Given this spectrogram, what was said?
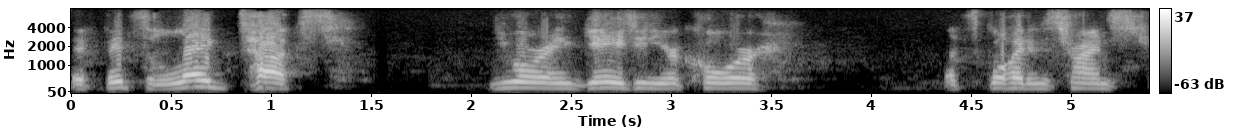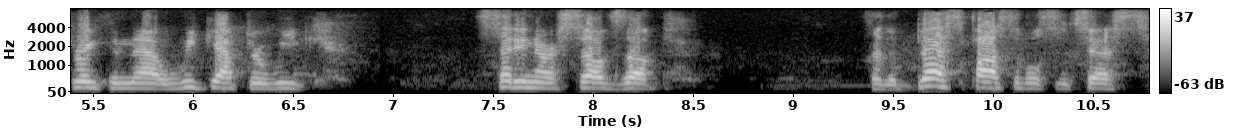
if it's leg tucks, you are engaging your core. Let's go ahead and try and strengthen that week after week, setting ourselves up for the best possible success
